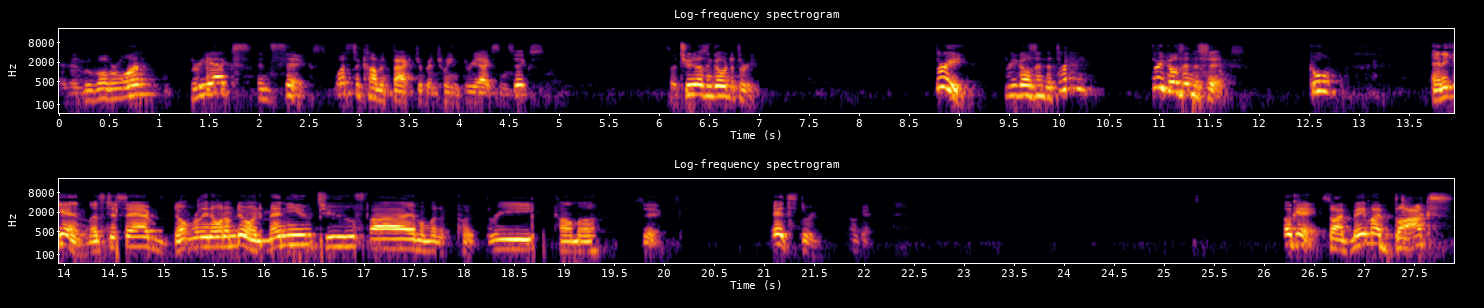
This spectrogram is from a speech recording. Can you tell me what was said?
and then move over one, 3x and 6. What's the common factor between 3x and 6? So 2 doesn't go into 3. 3. 3 goes into 3. 3 goes into 6. Cool. And again, let's just say I don't really know what I'm doing. Menu 2, 5, I'm going to put 3, comma, six. It's three. Okay. Okay, so I've made my box,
